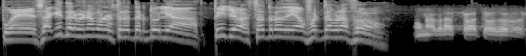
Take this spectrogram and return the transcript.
Pues aquí terminamos nuestra tertulia. Pillo, hasta otro día. Un fuerte abrazo. Un abrazo a todos.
